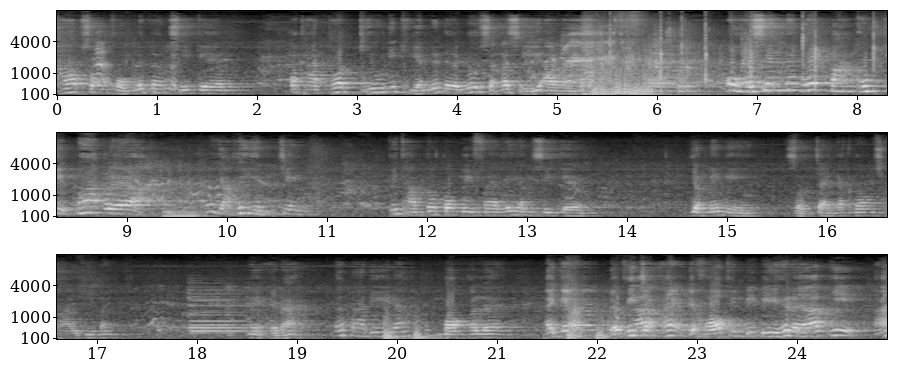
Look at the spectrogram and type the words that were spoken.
ชอบทรงผมเหลือเกินซีเกม ประธานโทษคิ้วนี่เขียนด้วยเดินรูดสังกะสีเอานะโอ้โหเส้นแม่งเล็กบางคมกริบมากเลยอะอยากให้เห็นจริง พี่ถามตรงๆมีแฟนหรือยังซีเกม ยังไม่มีสนใจนักร้องชายพี่ไหม นี่เห็นไหมหน้าตาดีนะ เหมาะกันเลย ไอ้แกวเดี๋ยวพี่จัดให้ เดี๋ยวขอพินบีบีให้เลยเดี๋ยวครับพี่ฮะ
